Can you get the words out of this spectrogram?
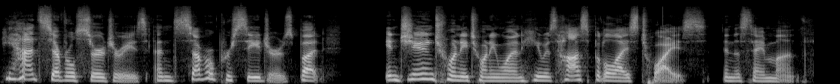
He had several surgeries and several procedures, but in June 2021, he was hospitalized twice in the same month.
